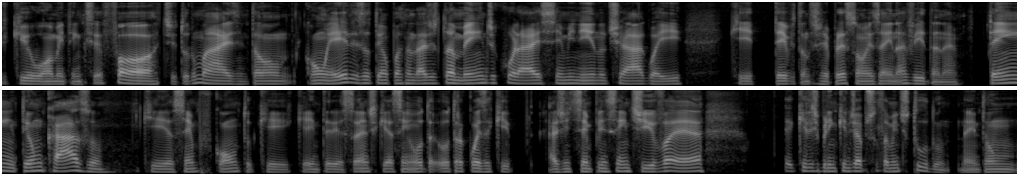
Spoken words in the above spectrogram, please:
de que o homem tem que ser forte e tudo mais. Então, com eles eu tenho a oportunidade também de curar esse menino, Tiago aí, que teve tantas repressões aí na vida, né? Tem, tem um caso que eu sempre conto que, que é interessante, que assim, outra, outra coisa que a gente sempre incentiva é que eles brinquem de absolutamente tudo. Né? Então,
